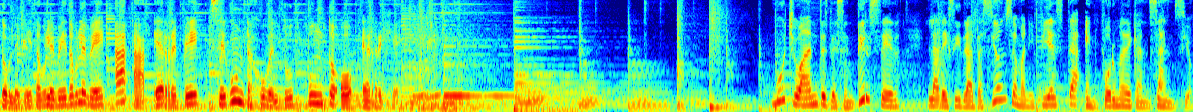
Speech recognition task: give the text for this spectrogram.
www.aarpsegundajuventud.org. Mucho antes de sentir sed, la deshidratación se manifiesta en forma de cansancio.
